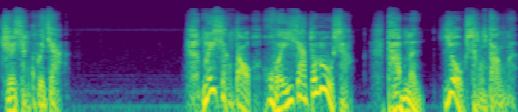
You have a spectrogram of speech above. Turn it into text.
只想回家。没想到回家的路上，他们又上当了。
